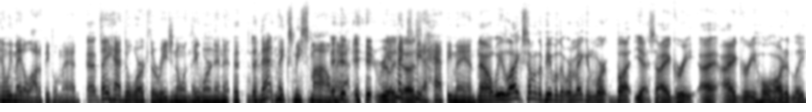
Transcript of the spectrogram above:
And we made a lot of people mad. Absolutely. They had to work the regional and they weren't in it. and that makes me smile, Matt. It, it really it makes does. me a happy man. Now we like some of the people that were making work, but yes, I agree. I, I agree wholeheartedly.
